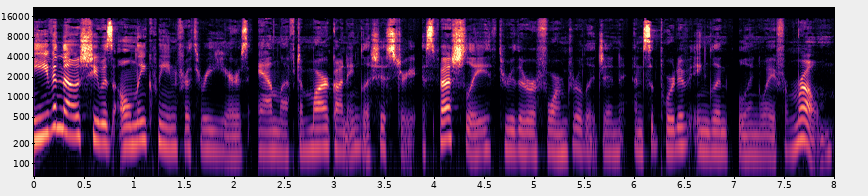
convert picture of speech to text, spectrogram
Even though she was only queen for three years, Anne left a mark on English history, especially through the Reformed religion and support of England pulling away from Rome.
